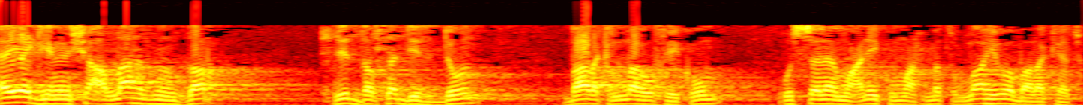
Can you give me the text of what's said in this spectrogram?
أياقي إن شاء الله ننظر للدرسات دي الدون بارك الله فيكم. والسلام عليكم ورحمة الله وبركاته.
